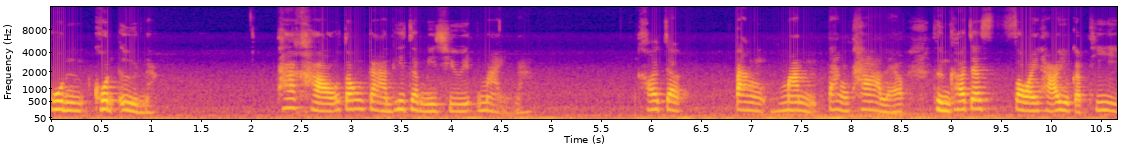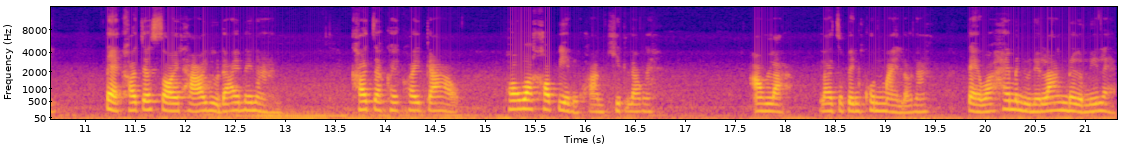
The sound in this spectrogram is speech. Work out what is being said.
คุณคนอื่นนะถ้าเขาต้องการที่จะมีชีวิตใหม่นะเขาจะ ตั้งมั่นตั้งท่าแล้ว ถึงเขาจะซอยเท้าอยู่กับที่ แต่เขาจะซอยเท้าอยู่ได้ไม่นาน เขาจะค่อยๆก้าว เพราะว่าเขาเปลี่ยนความคิดแล้วไง เอาล่ะ เราจะเป็นคนใหม่แล้วนะ แต่ว่าให้มันอยู่ในร่างเดิมนี่แหละ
